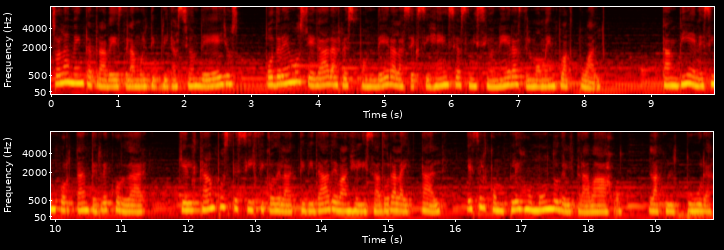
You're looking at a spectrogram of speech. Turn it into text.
Solamente a través de la multiplicación de ellos podremos llegar a responder a las exigencias misioneras del momento actual. También es importante recordar que el campo específico de la actividad evangelizadora laical es el complejo mundo del trabajo, la cultura,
